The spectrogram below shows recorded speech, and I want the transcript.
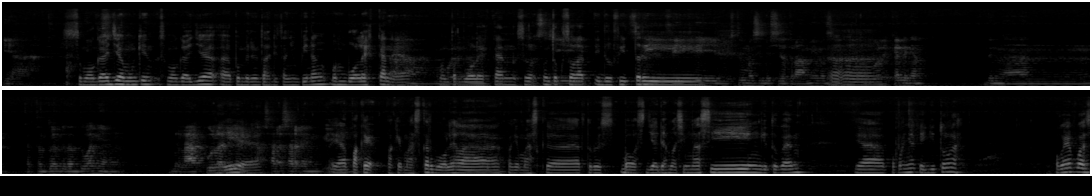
ya semoga aja mungkin semoga aja uh, pemerintah di Tanjung Pinang membolehkan ya Ah, memperbolehkan sul- masjid, untuk sholat Idul Fitri Fitri, itu masih bersilaturahmi masih ah. diperbolehkan dengan dengan ketentuan-ketentuan yang berlaku lah Iya. dengan syarat-syarat yang ya pakai pakai masker boleh lah pakai masker terus bawa sejadah masing-masing gitu kan. Ya pokoknya kayak gitulah. Pokoknya pas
